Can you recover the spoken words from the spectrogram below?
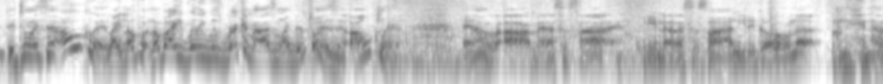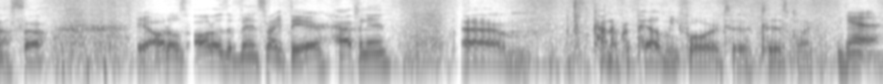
the joint's in Oakland. Like no, nobody really was recognizing like this joint is in Oakland. And I was like, oh man, that's a sign. You know, that's a sign. I need to go on up. You know, so yeah, all those all those events right there happening, um, kind of propelled me forward to to this point. Yeah.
